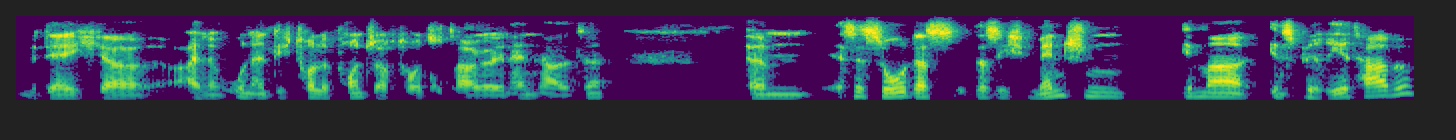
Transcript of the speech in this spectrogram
mit der ich ja eine unendlich tolle Freundschaft heutzutage in Händen halte. Ähm, es ist so, dass, dass ich Menschen immer inspiriert habe,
